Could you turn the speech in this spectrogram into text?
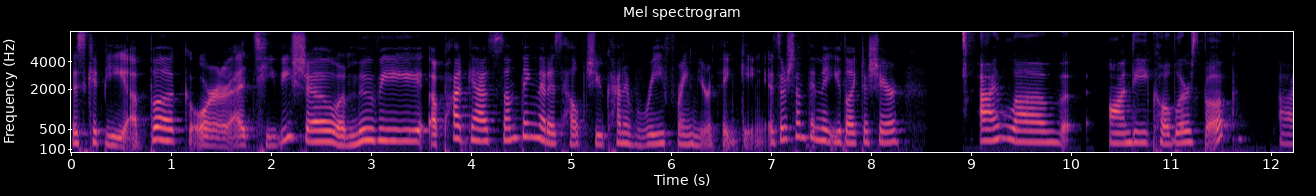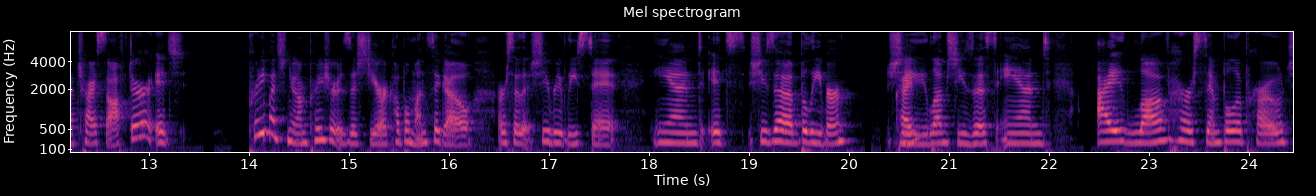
This could be a book or a TV show, a movie, a podcast, something that has helped you kind of reframe your thinking. Is there something that you'd like to share? I love Aundi Kolber's book, uh, Try Softer. It's pretty much new. I'm pretty sure it was this year, a couple months ago or so that she released it. And it's she's a believer. She okay. loves Jesus and I love her simple approach,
